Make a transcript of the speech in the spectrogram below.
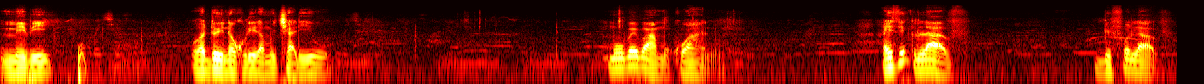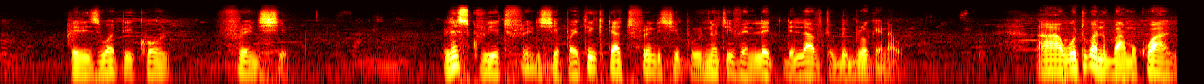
mibi. Wadde olina okuliira mu kyaliwo. Mube ba mukwano. I think love before love there is what they call friendship. Let's create friendship. I think that friendship will not even let the love to be broken away uh, bwetuba ba mukwano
